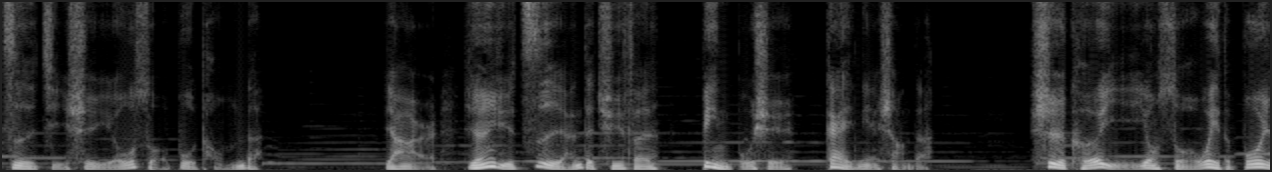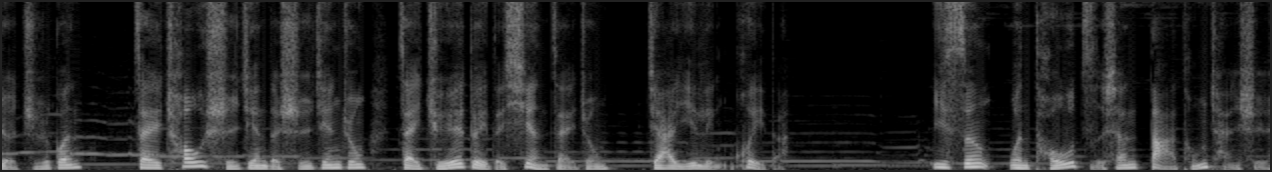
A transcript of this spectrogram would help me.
自己是有所不同的。然而，人与自然的区分，并不是概念上的，是可以用所谓的般若直观。在超时间的时间中，在绝对的现在中加以领会的。一僧问头子山大同禅师：“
